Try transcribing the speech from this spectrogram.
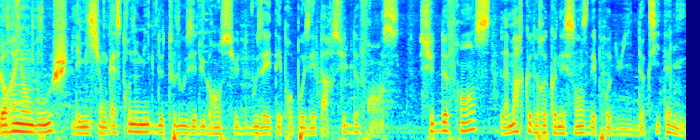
L'oreille en bouche, l'émission gastronomique de Toulouse et du Grand Sud vous a été proposée par Sud de France. Sud de France, la marque de reconnaissance des produits d'Occitanie.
